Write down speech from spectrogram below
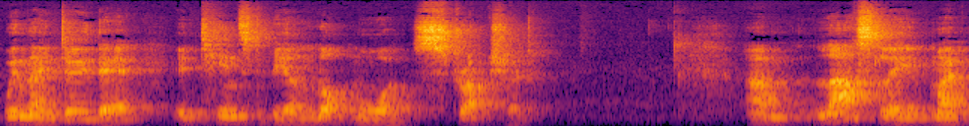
when they do that, it tends to be a lot more structured. Um, lastly, my,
